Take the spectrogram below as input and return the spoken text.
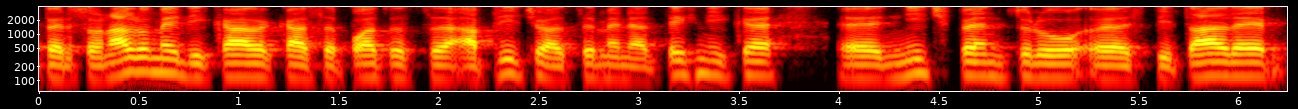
personalul medical ca să poată să aplice o asemenea tehnică, nici pentru spitale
